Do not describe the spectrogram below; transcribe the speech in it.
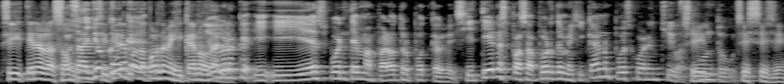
Sí, tienes razón. O sea, yo si creo tiene que, pasaporte mexicano, Yo dale. creo que, y, y es buen tema para otro podcast, güey. Si tienes pasaporte mexicano, puedes jugar en Chivas. Sí, Punto, güey. sí, sí, sí.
